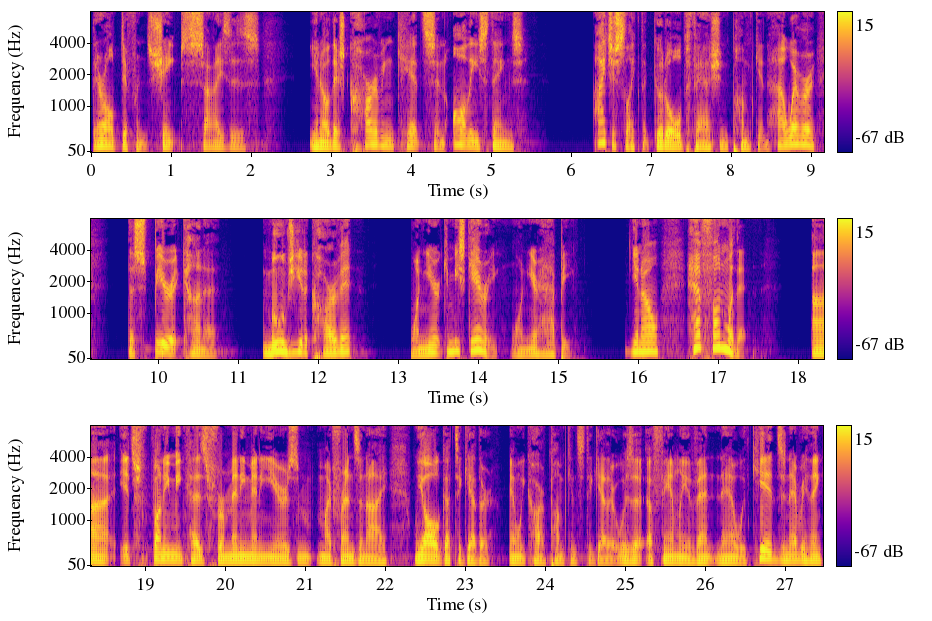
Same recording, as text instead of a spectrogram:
They're all different shapes, sizes. You know, there's carving kits and all these things. I just like the good old fashioned pumpkin. However, the spirit kind of moves you to carve it. One year it can be scary, one year happy. You know, have fun with it. Uh, it's funny because for many, many years, my friends and I, we all got together and we carved pumpkins together. It was a, a, family event now with kids and everything.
